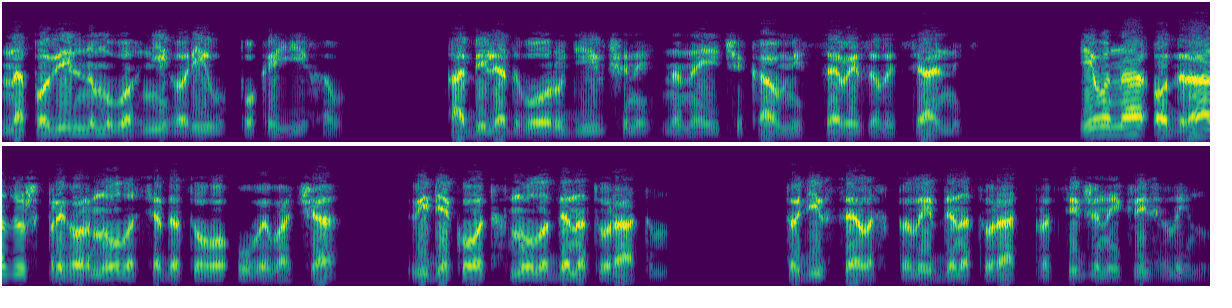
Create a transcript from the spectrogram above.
На повільному вогні горів, поки їхав, а біля двору дівчини на неї чекав місцевий залицяльник, і вона одразу ж пригорнулася до того увивача, від якого тхнуло денатуратом. Тоді в селах пилив денатурат, проціджений крізь глину.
